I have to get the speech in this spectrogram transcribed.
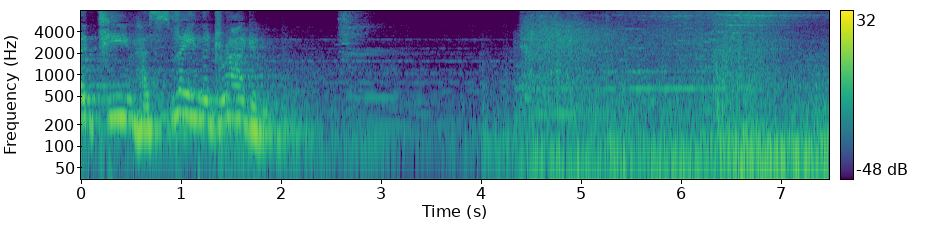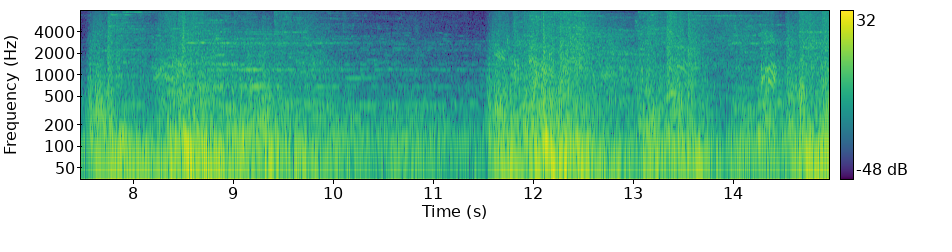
Red team has slain the dragon. Ah!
